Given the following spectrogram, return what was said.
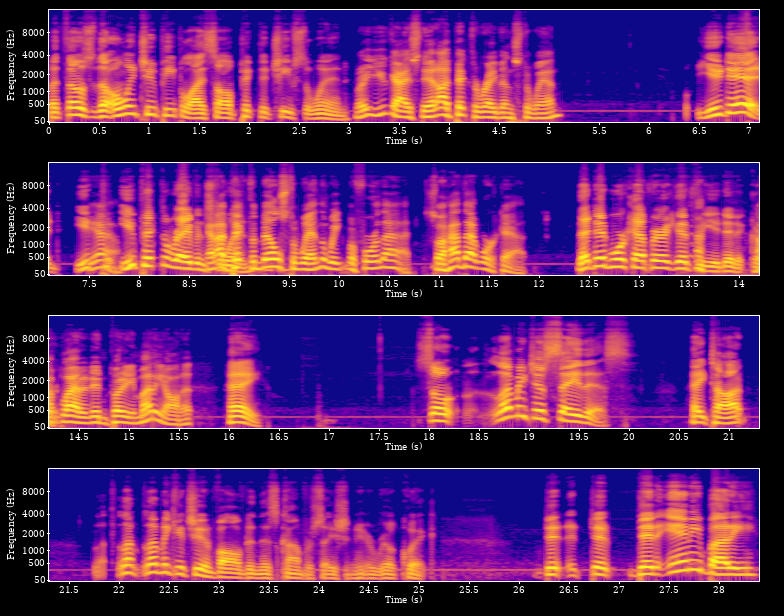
But those are the only two people I saw pick the Chiefs to win. Well, you guys did. I picked the Ravens to win, You did. You Yeah. you picked the Ravens and I win. picked the Bills to win the week before that. So how'd that work out? that didn't work out very good for you, did it, I'm glad I didn't put any money on it. hey. So let me just say this. Hey Todd, let, let me get you involved in this conversation here real quick. Did did did anybody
